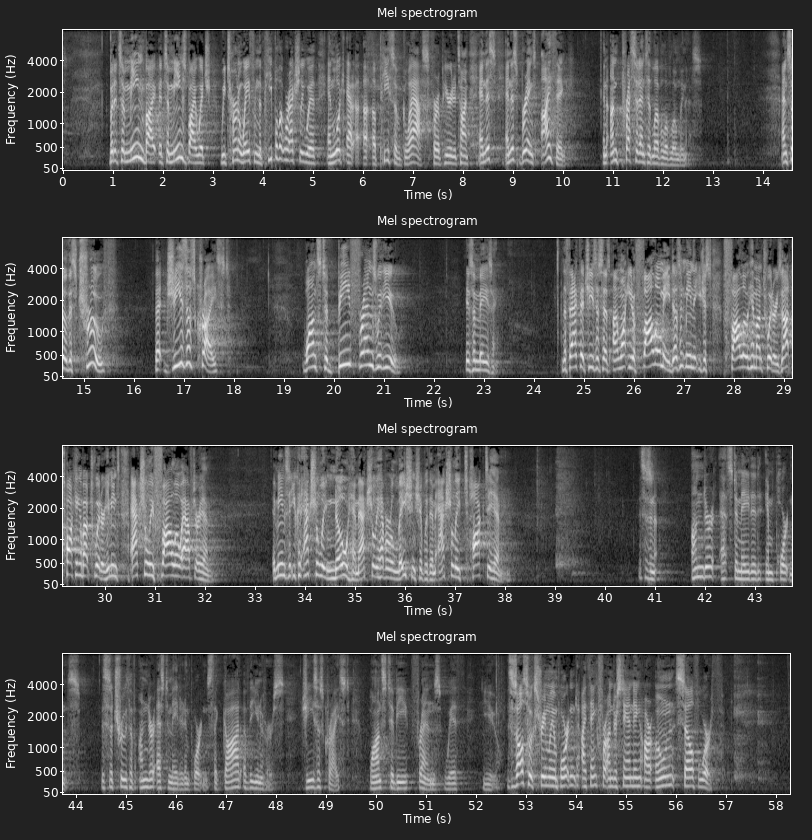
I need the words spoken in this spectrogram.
But it's a, mean by, it's a means by which we turn away from the people that we're actually with and look at a, a piece of glass for a period of time. And this, and this brings, I think, an unprecedented level of loneliness. And so, this truth that Jesus Christ wants to be friends with you is amazing. The fact that Jesus says, I want you to follow me, doesn't mean that you just follow him on Twitter. He's not talking about Twitter. He means actually follow after him. It means that you can actually know him, actually have a relationship with him, actually talk to him. This is an underestimated importance. This is a truth of underestimated importance that God of the universe, Jesus Christ, wants to be friends with you. This is also extremely important, I think, for understanding our own self worth.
